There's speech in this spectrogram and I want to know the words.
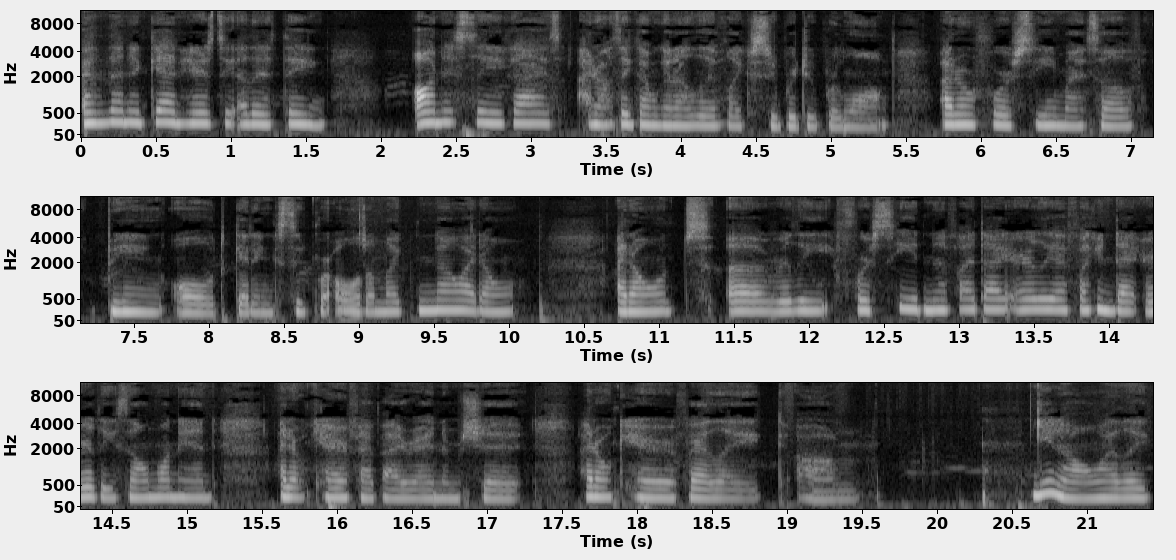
And then again, here's the other thing. honestly, you guys, I don't think I'm gonna live like super duper long. I don't foresee myself being old, getting super old. I'm like, no, I don't. I don't uh, really foresee it. And if I die early, I fucking die early. So on one hand, I don't care if I buy random shit. I don't care if I like, um, you know, I like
